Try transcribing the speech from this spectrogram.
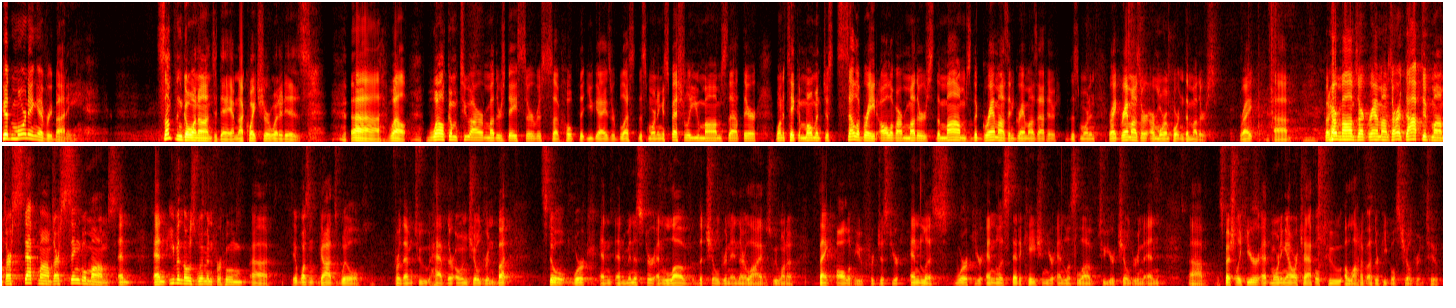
Good morning, everybody. Something going on today. I'm not quite sure what it is. Uh, well, welcome to our Mother's Day service. I hope that you guys are blessed this morning, especially you moms out there. Want to take a moment just celebrate all of our mothers, the moms, the grandmas. Any grandmas out here this morning? Right? Grandmas are, are more important than mothers, right? Um, but our moms, our grandmoms, our adoptive moms, our stepmoms, our single moms, and, and even those women for whom uh, it wasn't God's will for them to have their own children, but still work and, and minister and love the children in their lives. We want to thank all of you for just your endless work, your endless dedication, your endless love to your children. And uh, especially here at Morning Hour Chapel, to a lot of other people's children, too.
